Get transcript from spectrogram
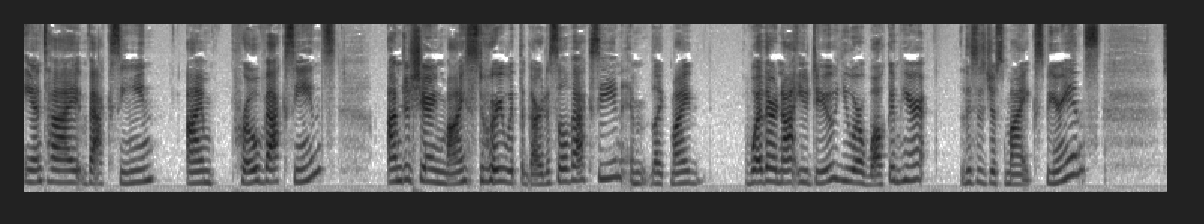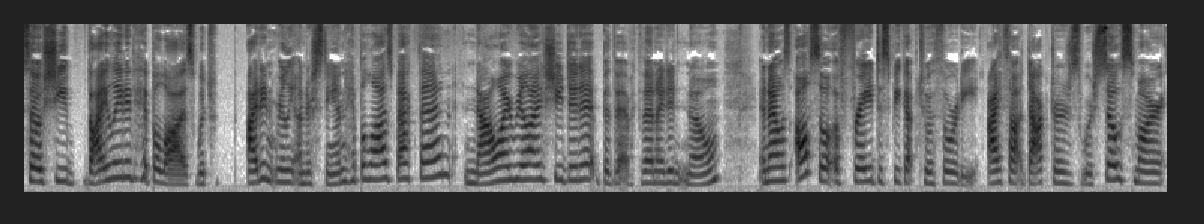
anti-vaccine I'm pro vaccines. I'm just sharing my story with the Gardasil vaccine and like my whether or not you do, you are welcome here. This is just my experience. So she violated HIPAA laws, which I didn't really understand HIPAA laws back then. Now I realize she did it, but back then I didn't know. And I was also afraid to speak up to authority. I thought doctors were so smart,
